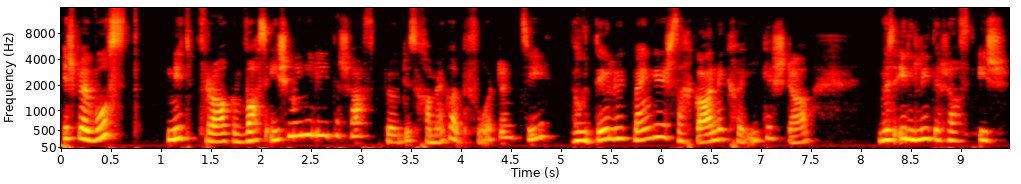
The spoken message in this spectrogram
Ist bewusst nicht die Frage, was ist meine Leidenschaft, weil das kann mega überfordernd sein, weil die Leute manchmal sich gar nicht eingestehen können, was ihre Leidenschaft ist.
